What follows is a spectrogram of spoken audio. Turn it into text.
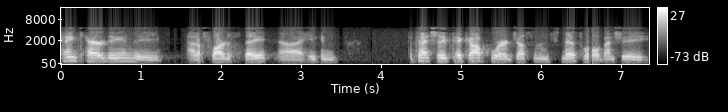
Tank Carradine, the out of Florida State, uh, he can potentially pick up where Justin Smith will eventually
